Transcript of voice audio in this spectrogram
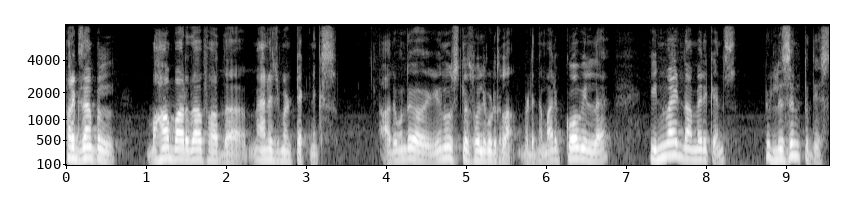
for example Mahabharata for the management techniques அது வந்து யூனிவர்சிட்டியில் சொல்லிக் கொடுக்கலாம். பட் இந்த மாதிரி கோவிலில் invite the Americans to listen to this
